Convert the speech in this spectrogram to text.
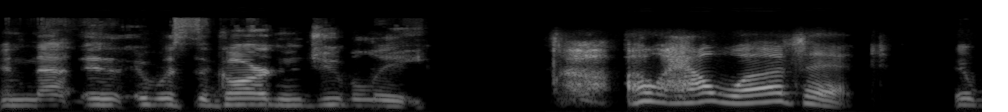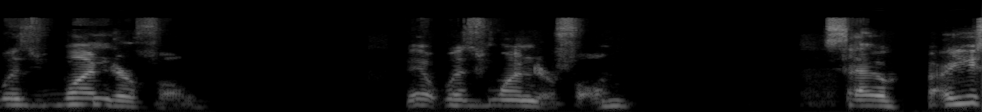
And that it, it was the Garden Jubilee. Oh, how was it? It was wonderful. It was wonderful. So, are you?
